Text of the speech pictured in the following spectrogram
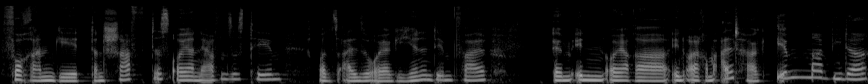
vorangeht, dann schafft es euer Nervensystem, also euer Gehirn in dem Fall, ähm, in, eurer, in eurem Alltag immer wieder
